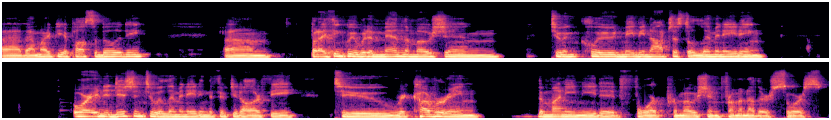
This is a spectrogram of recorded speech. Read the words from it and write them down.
uh, that might be a possibility um, but i think we would amend the motion to include maybe not just eliminating or in addition to eliminating the $50 fee to recovering the money needed for promotion from another source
